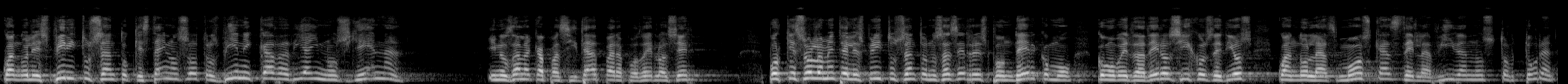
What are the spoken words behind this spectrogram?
Cuando el Espíritu Santo que está en nosotros viene cada día y nos llena y nos da la capacidad para poderlo hacer. Porque solamente el Espíritu Santo nos hace responder como, como verdaderos hijos de Dios cuando las moscas de la vida nos torturan.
